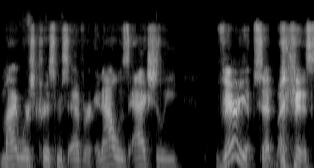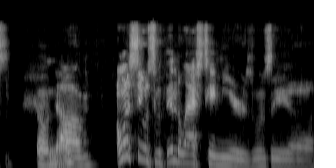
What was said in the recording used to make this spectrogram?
my worst Christmas ever, and I was actually very upset by this. oh no. Um, I want to say it was within the last 10 years. I want to say uh,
